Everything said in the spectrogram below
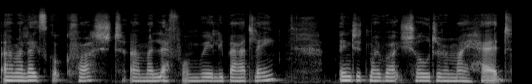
Uh, my legs got crushed, uh, my left one really badly, injured my right shoulder and my head.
